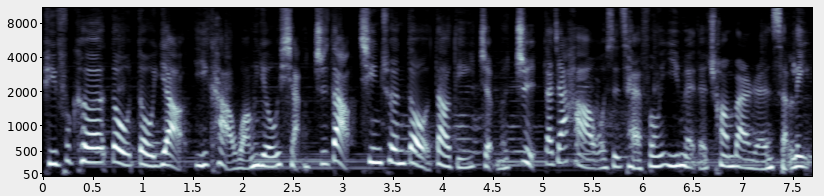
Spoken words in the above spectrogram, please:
皮肤科痘痘药，迪卡网友想知道青春痘到底怎么治？大家好，我是彩丰医美的创办人 Sally。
